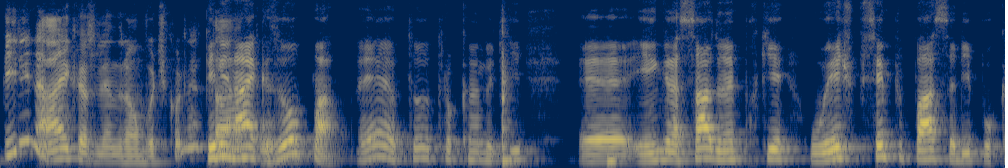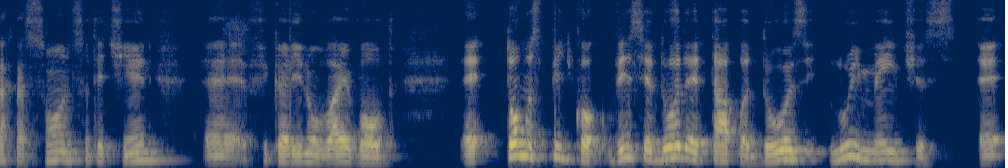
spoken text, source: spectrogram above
pirinaicas, Leandrão. Vou te conectar. Pirinaicas, pô. opa! É, eu tô trocando aqui. É, e é engraçado, né? Porque o eixo sempre passa ali por Carcassonne, Saint-Etienne, é, fica ali no vai e volta. É, Thomas Pidcock, vencedor da etapa 12. Louis Mentes é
